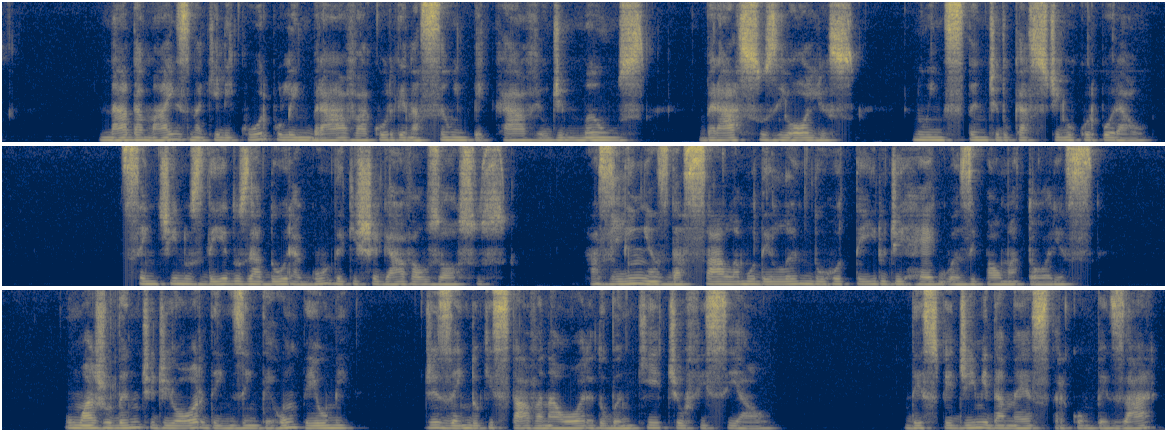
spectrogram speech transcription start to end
Nada mais naquele corpo lembrava a coordenação impecável de mãos, braços e olhos no instante do castigo corporal. Senti nos dedos a dor aguda que chegava aos ossos, as linhas da sala modelando o roteiro de réguas e palmatórias. Um ajudante de ordens interrompeu-me, dizendo que estava na hora do banquete oficial. Despedi-me da mestra com pesar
